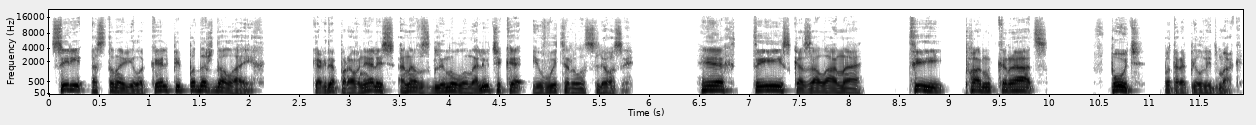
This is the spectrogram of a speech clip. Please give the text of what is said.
Цири остановила Кельпи, подождала их. Когда поравнялись, она взглянула на Лютика и вытерла слезы. «Эх ты!» — сказала она. «Ты, Панкрац!» «В путь!» — поторопил ведьмак.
